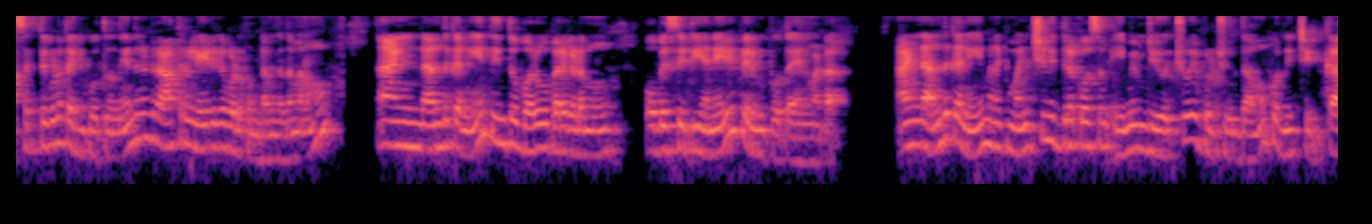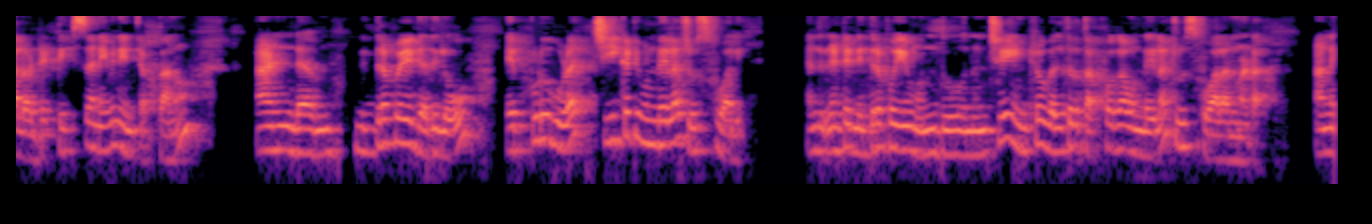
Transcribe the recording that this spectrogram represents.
ఆసక్తి కూడా తగ్గిపోతుంది. ఎందుకంటే రాత్రి లేట్గా పడుకుంటాం కదా మనము. అండ్ అందుకని దీంతో బరువు పెరగడము ఒబెసిటీ అనేవి పెరిగిపోతాయి అన్నమాట అండ్ అందుకని మనకి మంచి నిద్ర కోసం ఏమేమి చేయొచ్చో ఇప్పుడు చూద్దాము. కొన్ని చిట్కాలు అంటే టిప్స్ అనేవి నేను చెప్తాను. అండ్ um, నిద్రపోయే గదిలో ఎప్పుడూ కూడా చీకటి ఉండేలా చూసుకోవాలి. ఎందుకంటే నిద్రపోయే ముందు నుంచే ఇంట్లో వెలుతురు తక్కువగా ఉండేలా చూసుకోవాలన్నమాట. అండ్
